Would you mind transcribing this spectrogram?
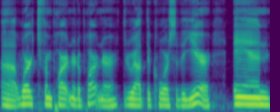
uh, worked from partner to partner throughout the course of the year, and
